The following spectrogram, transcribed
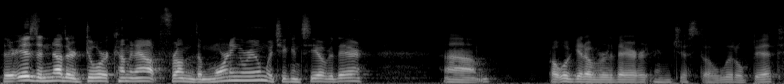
There is another door coming out from the morning room, which you can see over there. Um, but we'll get over there in just a little bit.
